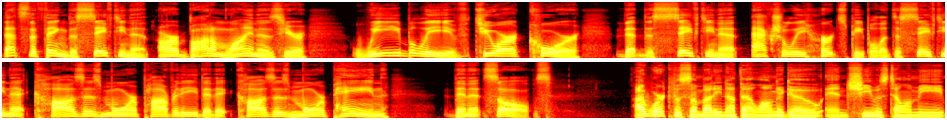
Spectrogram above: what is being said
That's the thing, the safety net. Our bottom line is here we believe to our core that the safety net actually hurts people, that the safety net causes more poverty, that it causes more pain than it solves. I worked with somebody not that long ago, and she was telling me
